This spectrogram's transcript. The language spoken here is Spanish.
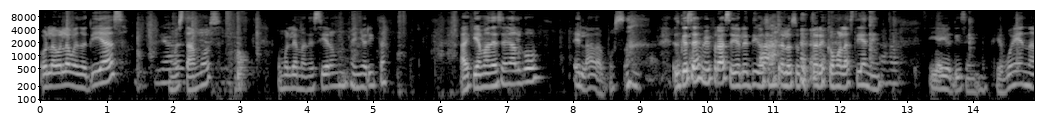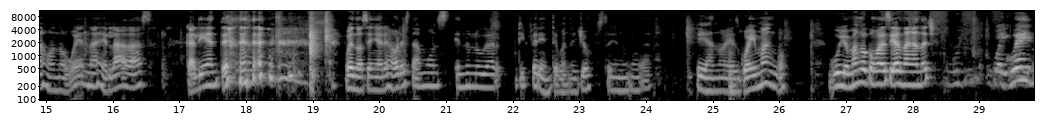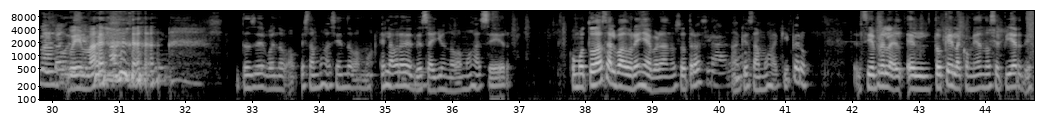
Hola, hola, buenos días. ¿Cómo estamos? ¿Cómo le amanecieron, señorita? Aquí amanecen algo helada, pues. Es que esa es mi frase, yo les digo siempre a los suscriptores cómo las tienen. Y ellos dicen que buenas o no buenas, heladas, calientes. bueno, señores, ahora estamos en un lugar diferente. Bueno, yo estoy en un lugar que ya no es Guaymango. Guyomango, como decía Hernán anoche. Guaymango. Entonces, bueno, estamos haciendo, vamos, es la hora del desayuno, vamos a hacer como toda salvadoreña, ¿verdad? Nosotras, Claro. aunque estamos aquí, pero siempre la- el, el toque de la comida no se pierde.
